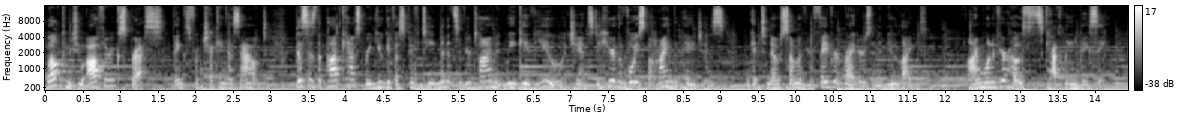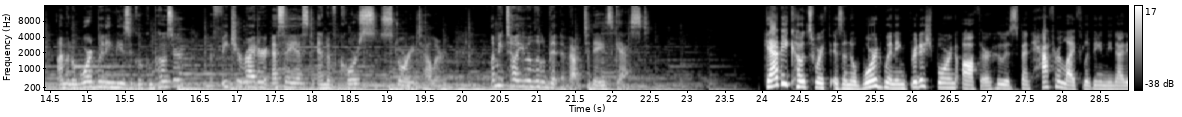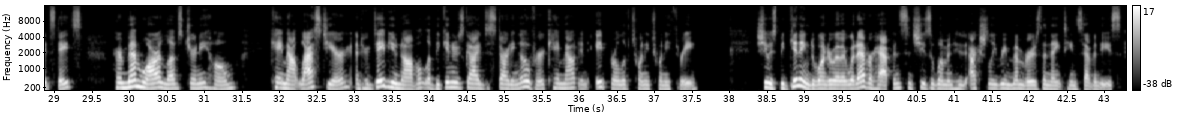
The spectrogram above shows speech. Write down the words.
Welcome to Author Express. Thanks for checking us out. This is the podcast where you give us 15 minutes of your time and we give you a chance to hear the voice behind the pages and get to know some of your favorite writers in a new light. I'm one of your hosts, Kathleen Basi. I'm an award winning musical composer, a feature writer, essayist, and of course, storyteller. Let me tell you a little bit about today's guest. Gabi Coatsworth is an award winning British born author who has spent half her life living in the United States. Her memoir, Love's Journey Home, came out last year, and her debut novel, A Beginner's Guide to Starting Over, came out in April of 2023. She was beginning to wonder whether whatever happened since she's a woman who actually remembers the 1970s.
